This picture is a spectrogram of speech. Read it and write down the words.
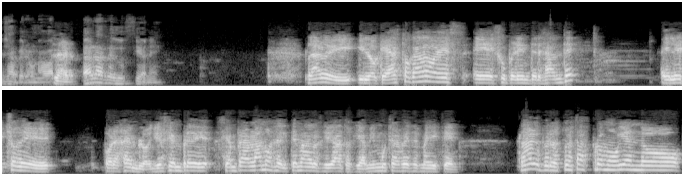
O sea, pero una barbaridad las reducciones. Claro, y, lo que has tocado es eh, súper interesante. El hecho de, por ejemplo, yo siempre, siempre hablamos del tema de los hidratos y a mí muchas veces me dicen, claro, pero tú estás promoviendo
